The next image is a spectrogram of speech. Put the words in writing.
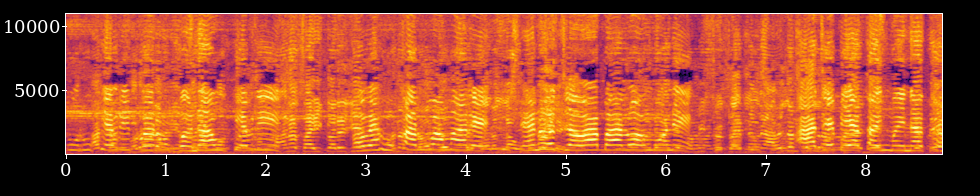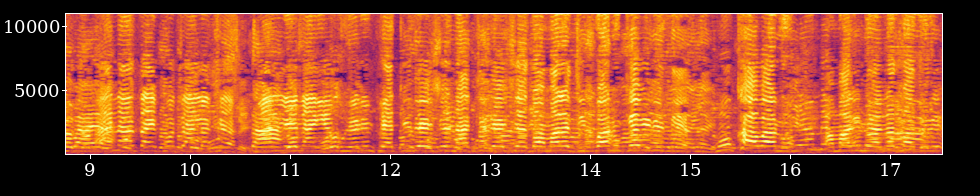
પૂરું કેવી રીતે કરવું બનાવું કેવી રીતે? કરે હવે હું કરવું અમારે? એનો જવાબ આલો અમને. આજે બે ત્રણ મહિના થવા છે. ફેંકી દે છે તો અમારે જીવવાનું કેવી રીતે? હું ખાવાનું? અમારી મહેનત મજૂરી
